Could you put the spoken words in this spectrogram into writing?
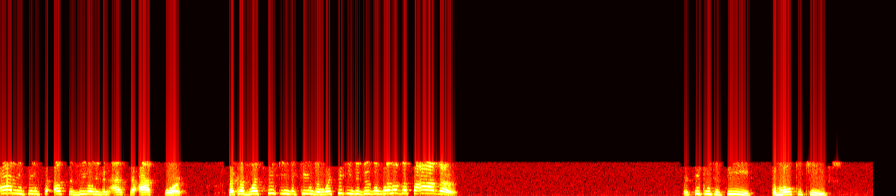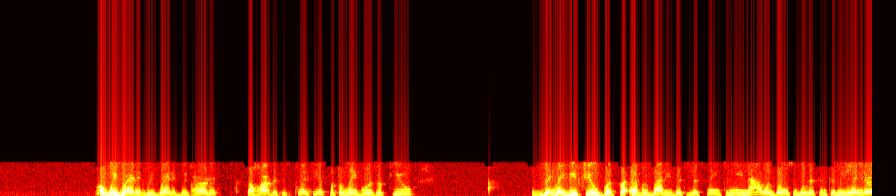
adding things to us that we don't even have to ask for. Because we're seeking the kingdom. We're seeking to do the will of the Father. We're seeking to feed the multitudes. Oh, we've read it, we've read it, we've heard it. The harvest is plenteous, but the laborers are few they may be few, but for everybody that's listening to me now and those who will listen to me later,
